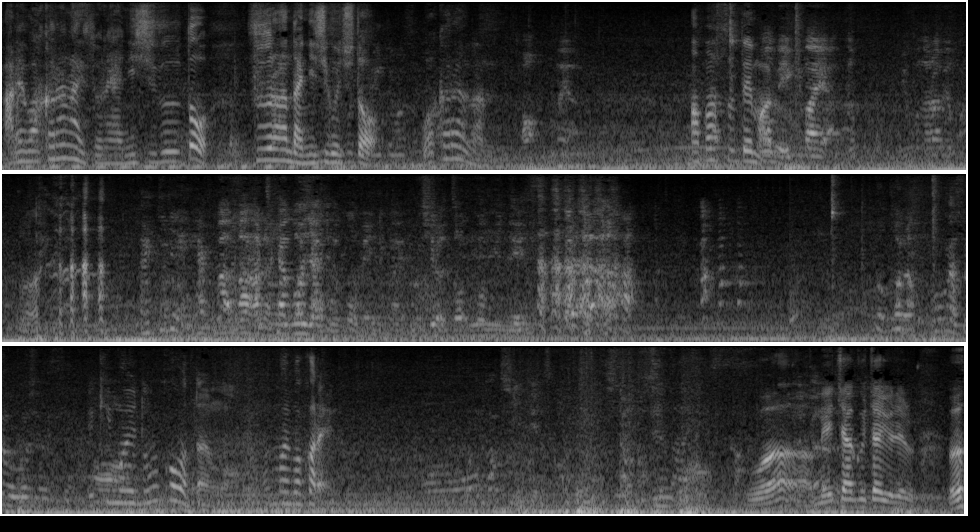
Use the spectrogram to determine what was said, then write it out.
あれ分からないですよね。西鈴と鈴蘭台西口と。分からんがん。あほんまやあバスでもある。駅前や横並べようかな入ってるやん100まあまああの158の神戸駅前後ろゾンコンビニで。すここが消防署ですよ。駅前どう変わったんやろな。あんまり分からへんうわあめちゃくちゃ揺れるうわ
